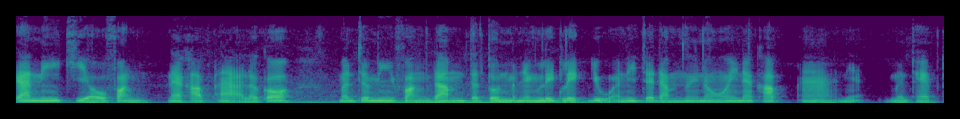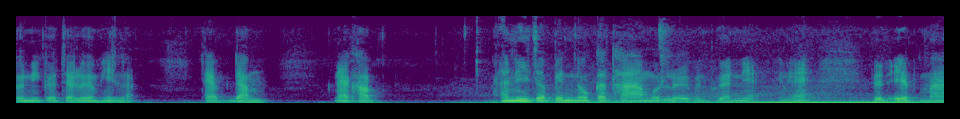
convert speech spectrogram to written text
ก้านนี้เขียวฝั่งนะครับอ่าแล้วก็มันจะมีฝั่งดำแต่ต้นมันยังเล็ก ๆ อยู่ อันนี้จะดำน้อยๆนะครับอ่าเนี่ยเหมือนแถบต้นนี้ก็จะเริ่มเห็นละแถบดำนะครับ อันนี้จะเป็นนกกระทาหมดเลยเพื่อนๆเนี่ยเห็นไหมเป็นเอฟมา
